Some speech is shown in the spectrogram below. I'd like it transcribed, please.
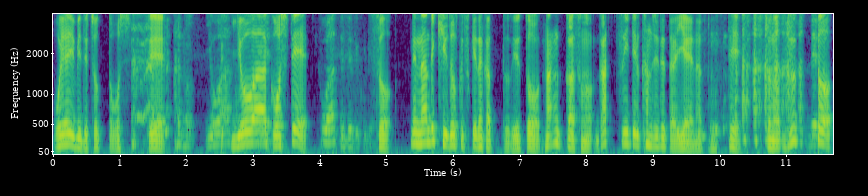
親指でちょっと押して 弱く押してふわって出てくるそう。でなんで既読つけなかったというとなんかそのがっついてる感じ出たら嫌やなと思って そのずっと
